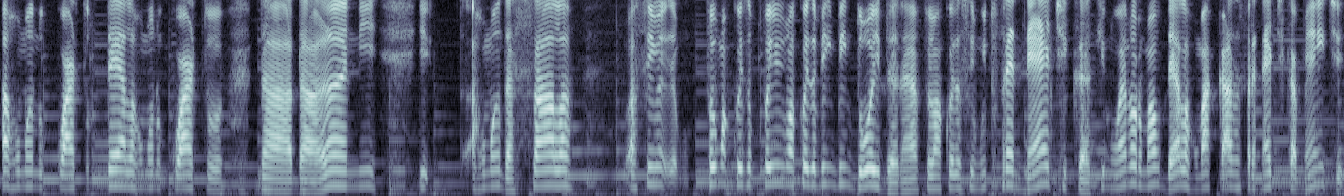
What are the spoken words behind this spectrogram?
arrumando o quarto dela, arrumando o quarto da, da Anne, e arrumando a sala. Assim, foi uma coisa, foi uma coisa bem, bem doida, né? Foi uma coisa assim muito frenética, que não é normal dela arrumar a casa freneticamente,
